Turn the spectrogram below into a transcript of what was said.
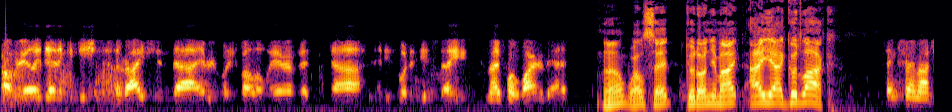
Not really. They're the conditions of the race, and uh, everybody's well aware of it. And, uh, it is what it is, so no point worrying about it. Oh, well said. Good on you, mate. Hey, uh, good luck. Thanks very much.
